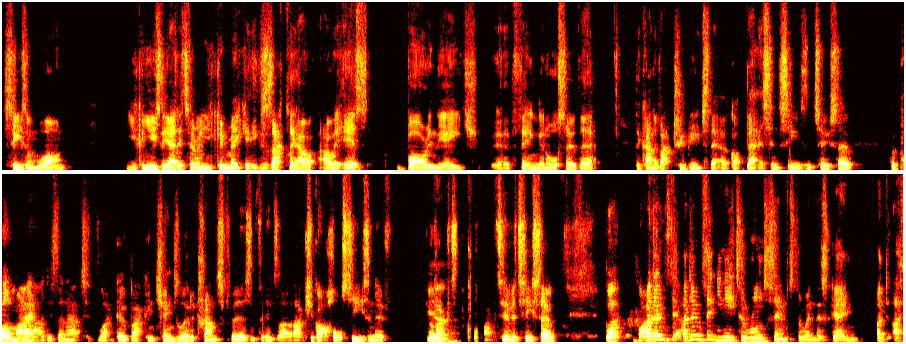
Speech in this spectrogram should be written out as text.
season one, you can use the editor and you can make it exactly how, how it is, barring the age uh, thing and also the the kind of attributes that have got better since season two. So the problem I had is then I had to like go back and change a load of transfers and things like that. You've got a whole season of of yeah. act- activity. So, but but I don't think I don't think you need to run sims to win this game. I, I,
